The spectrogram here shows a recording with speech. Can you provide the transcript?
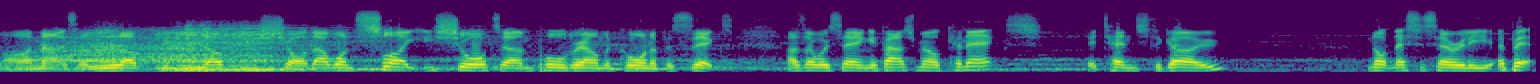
Oh, and that is a lovely, lovely shot. That one's slightly shorter and pulled around the corner for six. As I was saying, if Ajmal connects, it tends to go. Not necessarily a bit.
